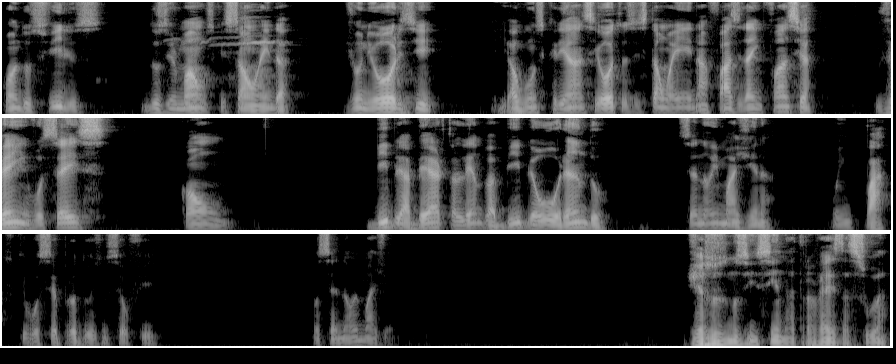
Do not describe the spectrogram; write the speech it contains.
Quando os filhos dos irmãos que são ainda juniores e, e alguns crianças e outros estão aí na fase da infância, veem vocês com Bíblia aberta, lendo a Bíblia ou orando, você não imagina o impacto que você produz no seu filho. Você não imagina. Jesus nos ensina através da sua,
